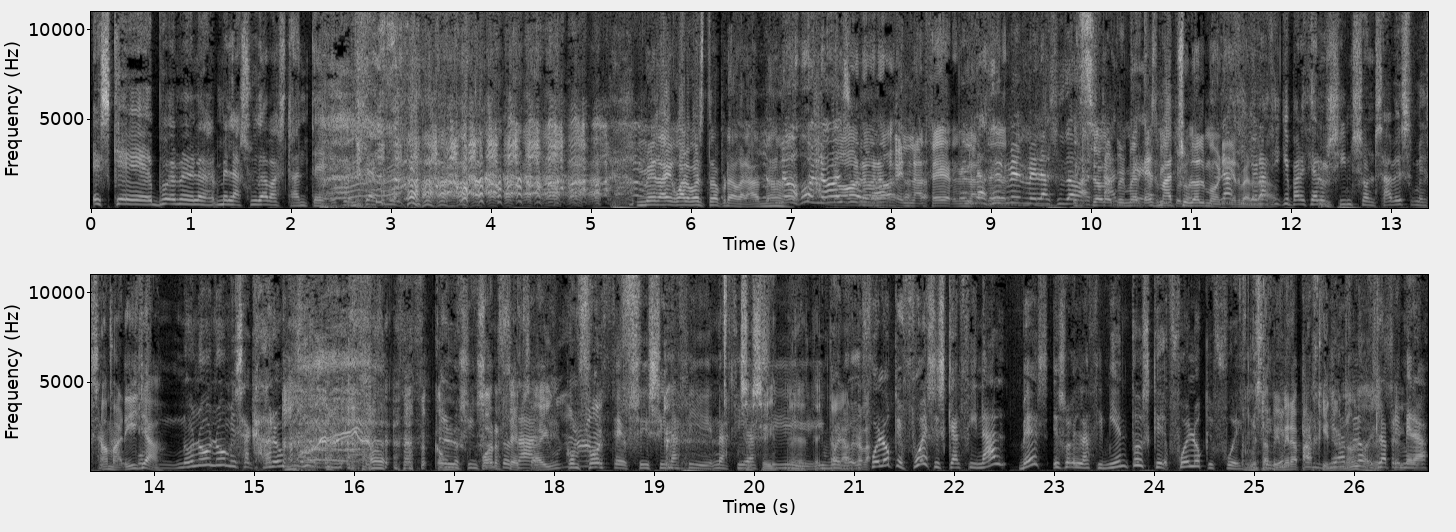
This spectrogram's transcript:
es que pues, me, la, me la suda bastante. ¿eh? Sea, me da igual vuestro programa. no, no, No, eso no, no, el nacer, el El nacer. nacer me, me la suda bastante. Es más chulo el morir, nací- Yo ¿verdad? nací que parecía los Simpsons, ¿sabes? Me ¿Amarilla? con- No, no, no, me sacaron con, los Simpsons forceps total. ahí. Con forceps, sí, sí, nací, nací Sí, así. Y bueno, la- fue lo que fue, si es que al final, ¿ves? Eso, el nacimiento es que fue lo que fue. Es la primera página, ¿no? Es la primera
